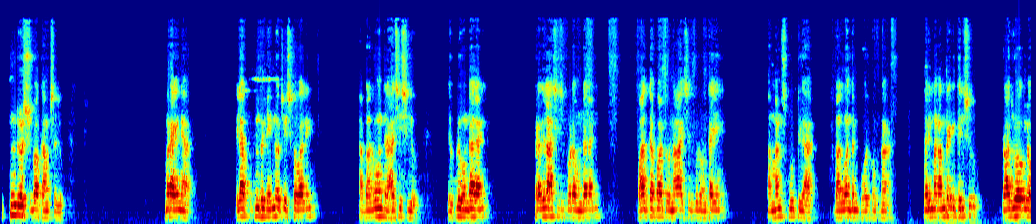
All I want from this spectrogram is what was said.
పుట్టినరోజు శుభాకాంక్షలు. మరి ఆయన ఇలా పుట్టినరోజు ఎన్నో చేసుకోవాలని ఆ భగవంతుడి ఆశీస్సులు ఎప్పుడు ఉండాలని ప్రజల ఆశీస్సులు కూడా ఉండాలని వాళ్ళతో పాటు నా ఆశీస్సులు కూడా ఉంటాయని ఆ మనస్ఫూర్తిగా భగవంతుని కోరుకుంటున్నాను. మరి మనందరికీ తెలుసు రాజువాకలో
